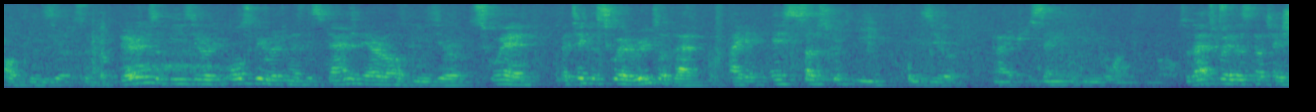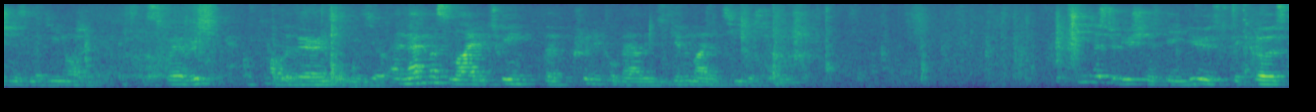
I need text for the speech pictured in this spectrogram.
of B0. So the variance of B0 can also be written as the standard error of B0 squared. If I take the square root of that, I get S subscript E B0, and I get the same for B1. So that's where this notation is in the denominator. It's the square root of the variance of B0. And that must lie between the critical values given by the t distribution. The t distribution is being used because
